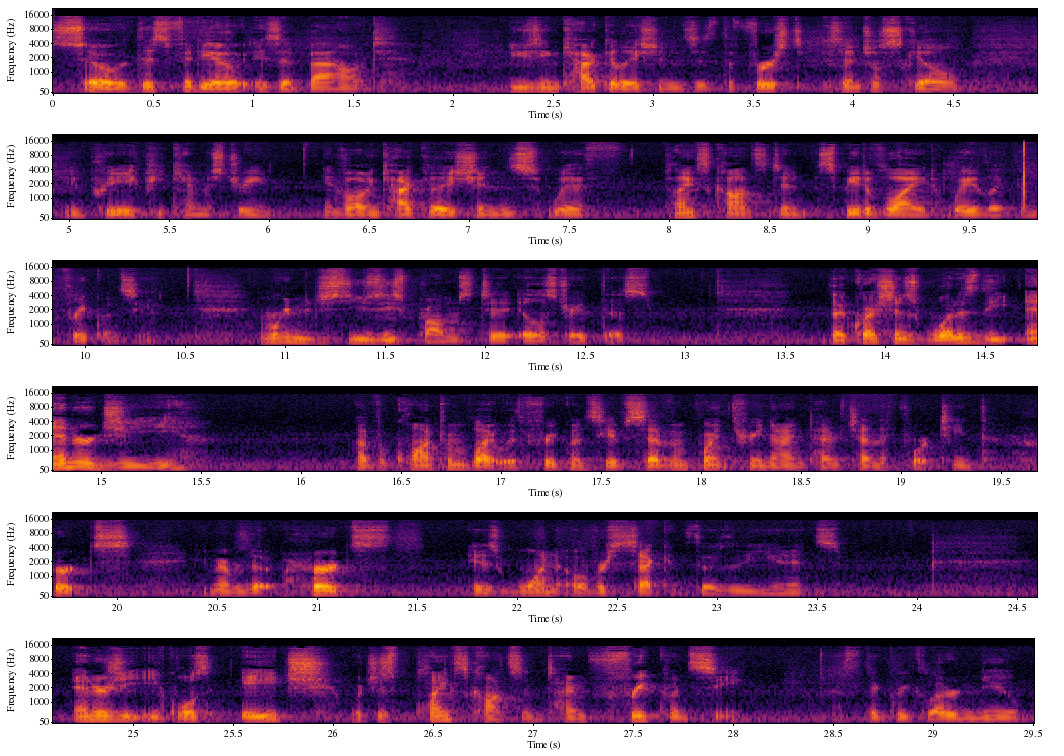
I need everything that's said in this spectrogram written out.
So this video is about using calculations as the first essential skill in pre-AP chemistry involving calculations with Planck's constant, speed of light, wavelength, and frequency. And we're going to just use these problems to illustrate this. The question is what is the energy of a quantum of light with frequency of 7.39 times 10 to the 14th hertz? Remember that hertz is 1 over seconds. Those are the units. Energy equals h, which is Planck's constant, times frequency. That's the Greek letter nu.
